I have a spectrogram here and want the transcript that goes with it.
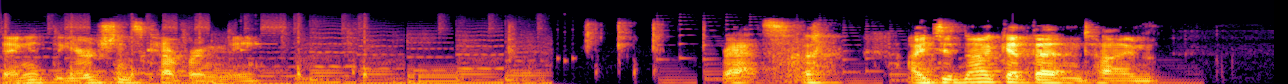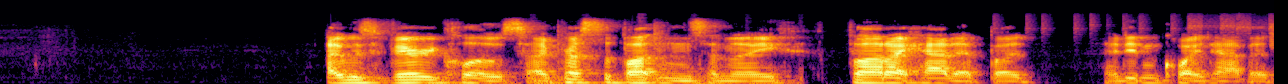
Dang it, the urchin's covering me. Rats. I did not get that in time. I was very close. I pressed the buttons and I thought I had it, but I didn't quite have it.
